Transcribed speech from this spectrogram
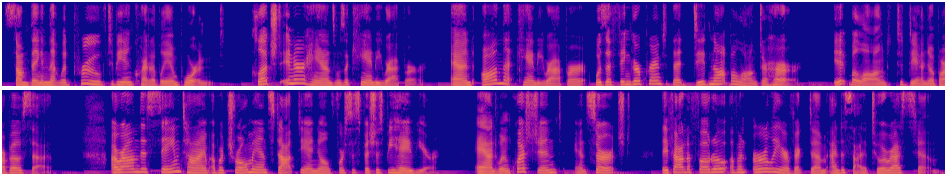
something that would prove to be incredibly important. Clutched in her hands was a candy wrapper and on that candy wrapper was a fingerprint that did not belong to her. It belonged to Daniel Barbosa. Around this same time, a patrolman stopped Daniel for suspicious behavior, and when questioned and searched, they found a photo of an earlier victim and decided to arrest him.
